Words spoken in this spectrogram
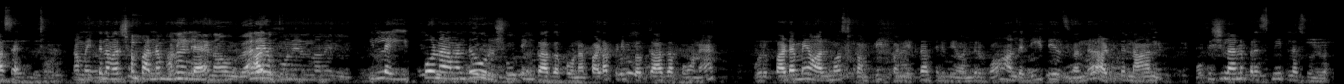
ஆசை. நம்ம இத்தனை வருஷம் பண்ண முடியல. இல்லை இப்போ நான் வந்து ஒரு ஷூட்டிங்காக போனேன் படப்பிடிப்புக்காக போனேன். ஒரு படமே ஆல்மோஸ்ட் கம்ப்ளீட் பண்ணிட்டு தான் திரும்பி வந்திருக்கோம். அந்த டீட்டெயில்ஸ் வந்து அடுத்து நான் ஒஃபிஷியலான ப்ரெஸ் மீட்டில் சொல்லுவேன்.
